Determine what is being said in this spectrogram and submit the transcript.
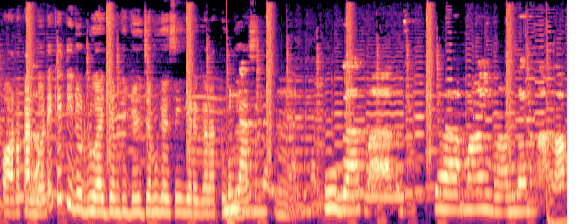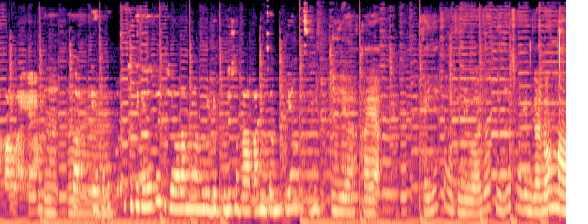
oh rekan buana kayak tidur 2 jam 3 jam gak sih gara-gara tugas? Benar benar Hmm. benar benar. Tugas lah terus ya main lah dan atau apa lah ya. Mm, Sa- ya tapi ketika kita tuh jarang yang hidup 7 sampai 8 jam ya sih? Iya, kayak kayaknya semakin dewasa tidur semakin gak normal,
